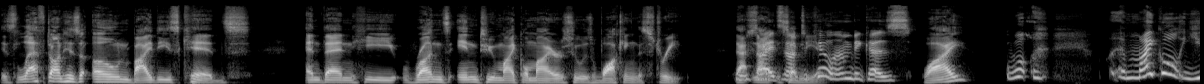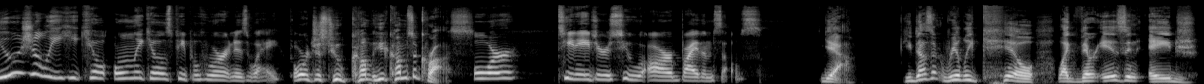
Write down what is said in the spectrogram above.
is left on his own by these kids, and then he runs into Michael Myers, who is walking the street that Who night. decides not to kill him because Why? well Michael usually he kill only kills people who are in his way Or just who come he comes across. or teenagers who are by themselves. Yeah. He doesn't really kill. Like, there is an age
